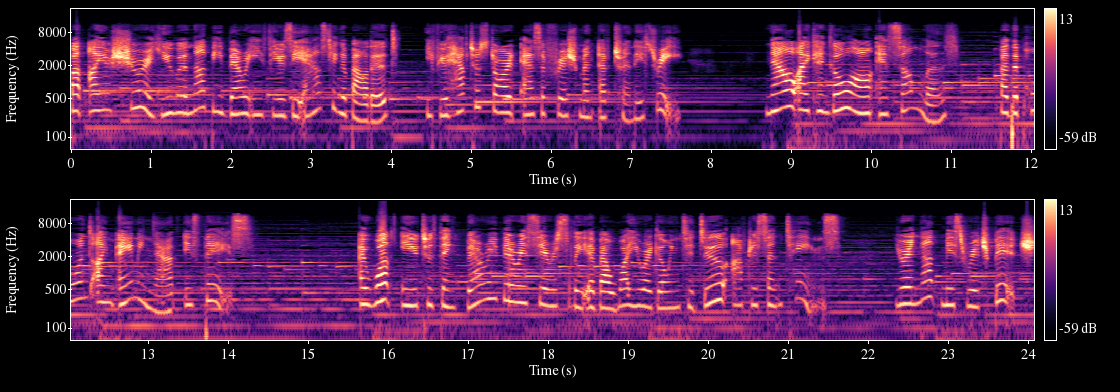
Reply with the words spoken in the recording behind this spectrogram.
But I assure you will not be very enthusiastic about it if you have to start as a freshman of 23. Now I can go on at some length, but the point I'm aiming at is this. I want you to think very, very seriously about what you are going to do after sentence. You are not Miss Rich Bitch.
